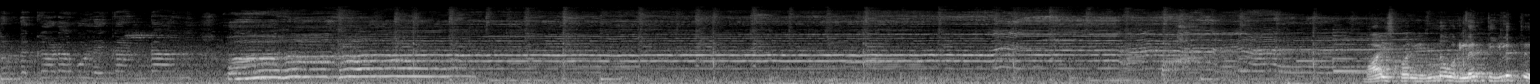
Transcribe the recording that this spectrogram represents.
அந்த கடவுளை வாய்ஸ் பாருங்க இன்னும் ஒரு லென்த் இழுத்து.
